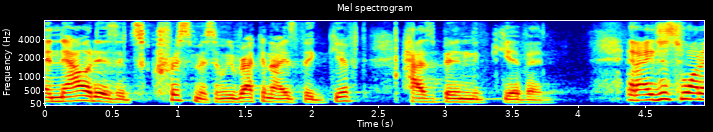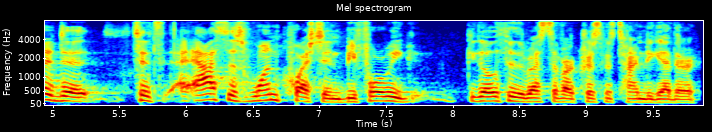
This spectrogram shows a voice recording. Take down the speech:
And now it is, it's Christmas, and we recognize the gift has been given. And I just wanted to, to ask this one question before we go through the rest of our Christmas time together.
